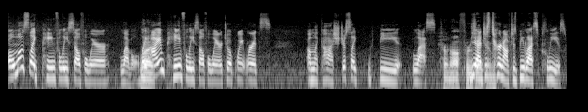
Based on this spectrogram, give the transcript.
almost like painfully self-aware level. Like Right. I am painfully self-aware to a point where it's I'm like, gosh, just like be less. Turn off for yeah, second. just turn off, just be less, please.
